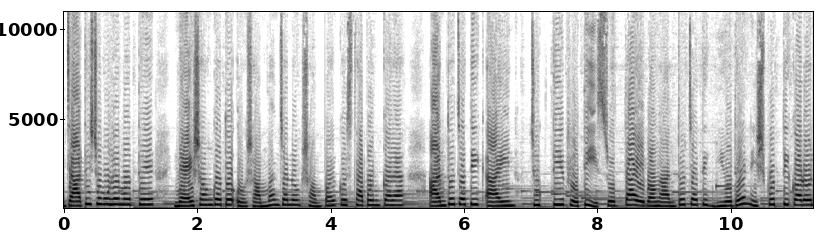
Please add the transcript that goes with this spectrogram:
জাতিসমূহের মধ্যে ন্যায়সঙ্গত ও সম্মানজনক সম্পর্ক স্থাপন করা, আন্তর্জাতিক আইন, চুক্তির প্রতি শ্রদ্ধা এবং আন্তর্জাতিক বিরোধের নিষ্পত্তিকরণ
